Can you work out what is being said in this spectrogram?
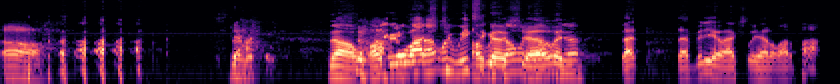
Oh. Get Stop. rid- No, So we watched two weeks Are we ago done that show, and yet? that that video actually had a lot of pop.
